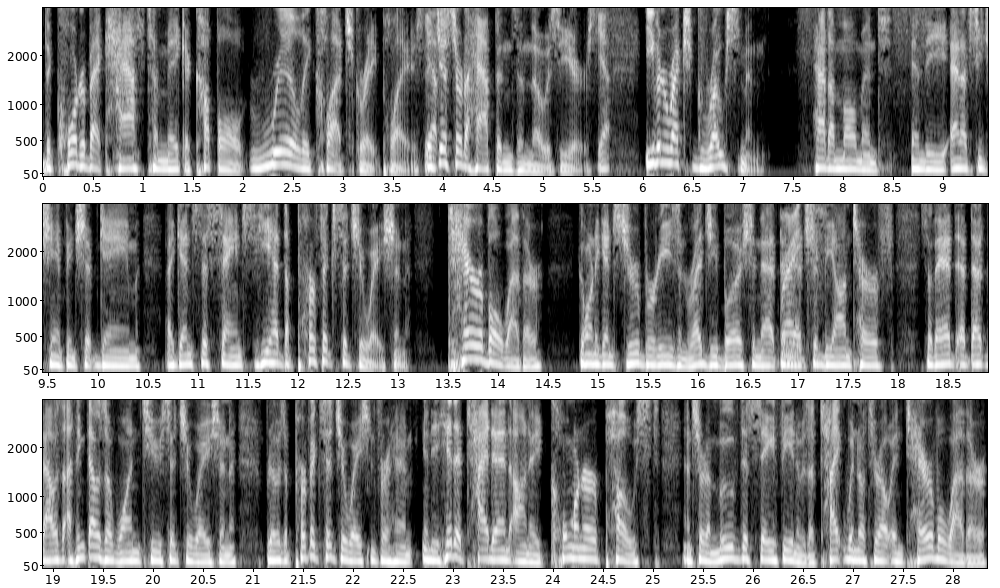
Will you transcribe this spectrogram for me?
The quarterback has to make a couple really clutch, great plays. It Yep. just sort of happens in those years. Yep. Even Rex Grossman had a moment in the NFC Championship game against the Saints. He had the perfect situation. Terrible weather going against Drew Brees and Reggie Bush and that thing Right. that should be on turf. So they had that, that was I think that was a one-two situation, but it was a perfect situation for him. And he hit a tight end on a corner post and sort of moved the safety, and it was a tight window throw in terrible weather,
